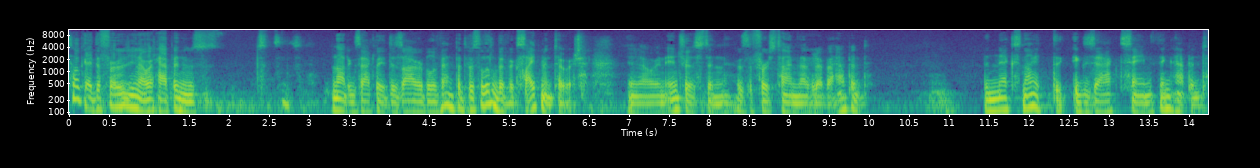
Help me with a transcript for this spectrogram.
It's okay. The first, you know, it happened. It was not exactly a desirable event, but there was a little bit of excitement to it, you know, and interest, and it was the first time that had ever happened. The next night, the exact same thing happened.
